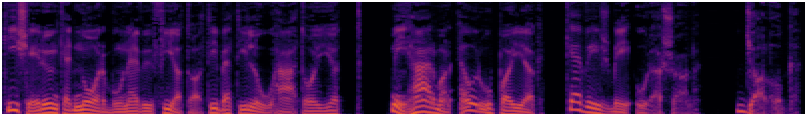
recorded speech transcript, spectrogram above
Kísérünk egy Norbu nevű fiatal tibeti lóhától jött, mi hárman európaiak, kevésbé urasan, gyalog.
